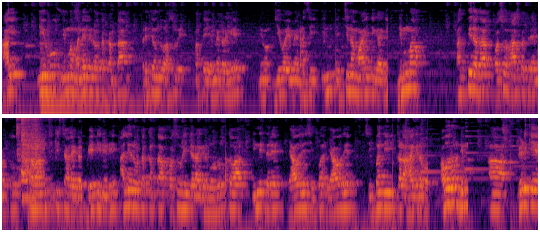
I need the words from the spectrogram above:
ಹಾಗೆ ನೀವು ನಿಮ್ಮ ಮನೆಯಲ್ಲಿರತಕ್ಕಂಥ ಪ್ರತಿಯೊಂದು ಹಸುವೆ ಮತ್ತು ಎಮ್ಮೆಗಳಿಗೆ ನೀವು ಜೀವ ವಿಮೆ ನಡೆಸಿ, ಇನ್ನು ಹೆಚ್ಚಿನ ಮಾಹಿತಿಗಾಗಿ ನಿಮ್ಮ ಹತ್ತಿರದ ಪಶು ಆಸ್ಪತ್ರೆ ಮತ್ತು ಅಥವಾ ಚಿಕಿತ್ಸಾಲಯಗಳು ಭೇಟಿ ನೀಡಿ ಅಲ್ಲಿರತಕ್ಕಂಥ ಪಶು ವೈದ್ಯರಾಗಿರ್ಬೋದು ಅಥವಾ ಇನ್ನಿತರೆ ಯಾವುದೇ ಸಿಬ್ಬ, ಯಾವುದೇ ಸಿಬ್ಬಂದಿಗಳ ಆಗಿರಬಹುದು. ಅವರು ನಿಮ್ಮ ಬೇಡಿಕೆಯ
